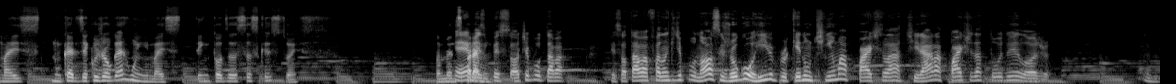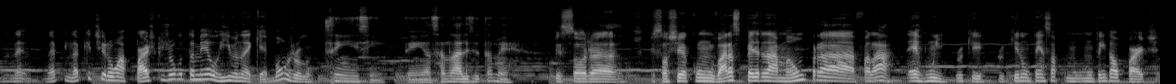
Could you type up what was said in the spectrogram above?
Mas não quer dizer que o jogo é ruim, mas tem todas essas questões. Pelo menos É, pra mas mim. o pessoal, tipo, tava. O pessoal tava falando que, tipo, nossa, jogo horrível, porque não tinha uma parte lá, tiraram a parte da torre do relógio. Não é, não é- não é porque tirou uma parte que o jogo também é horrível, né? Que é bom jogo. Sim, sim. Tem essa análise também. O pessoal já. O pessoal chega com várias pedras na mão pra falar, ah, é ruim. Por quê? Porque não tem essa. não tem tal parte.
